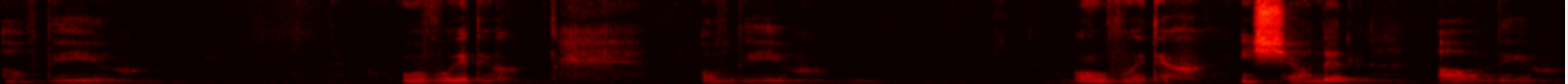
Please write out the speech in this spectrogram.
А вдих. Видих. Вдих. Видих. І ще один. А вдих.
